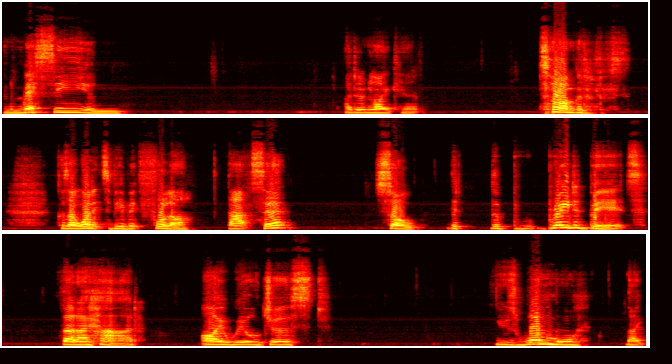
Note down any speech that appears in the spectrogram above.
and messy and I don't like it. So I'm going to lose because I want it to be a bit fuller. That's it. So the, the braided bit that I had, I will just use one more, like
